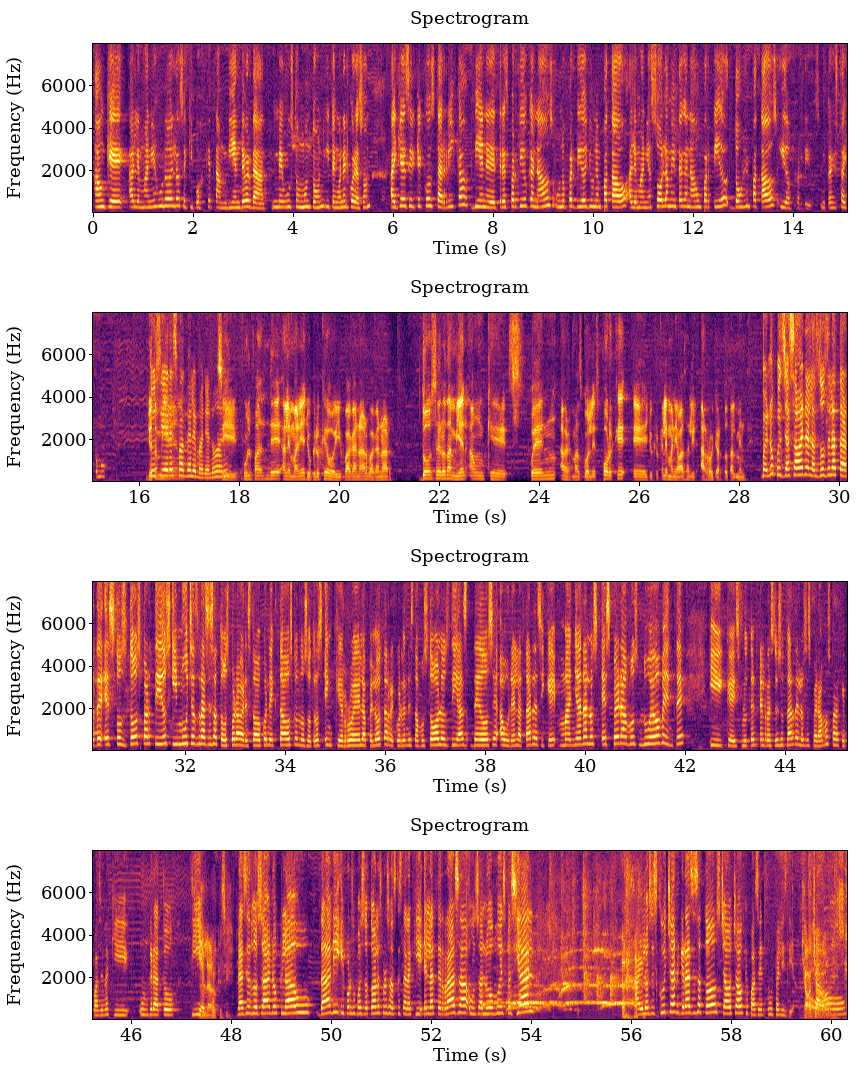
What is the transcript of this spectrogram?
Aunque Alemania es uno de los equipos que también de verdad me gusta un montón y tengo en el corazón, hay que decir que Costa Rica viene de tres partidos ganados, uno perdido y uno empatado. Alemania solamente ha ganado un partido, dos empatados y dos perdidos. Entonces está ahí como Yo Tú sí también- eres fan de Alemania, ¿no, Dani? Sí, full fan de Alemania. Yo creo que hoy va a ganar, va a ganar 2-0 también, aunque pueden haber más goles, porque eh, yo creo que Alemania va a salir a arrollar totalmente. Bueno, pues ya saben, a las 2 de la tarde estos dos partidos y muchas gracias a todos por haber estado conectados con nosotros en Que Ruede la Pelota. Recuerden, estamos todos los días de 12 a 1 de la tarde, así que mañana los esperamos nuevamente y que disfruten el resto de su tarde. Los esperamos para que pasen aquí un grato tiempo. Claro que sí. Gracias Lozano, Clau, Dani y por supuesto a todas las personas que están aquí en la terraza. Un saludo muy especial. Ahí los escuchan. Gracias a todos. Chao, chao. Que pasen un feliz día. Chao, chao.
